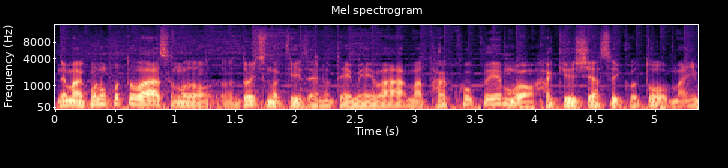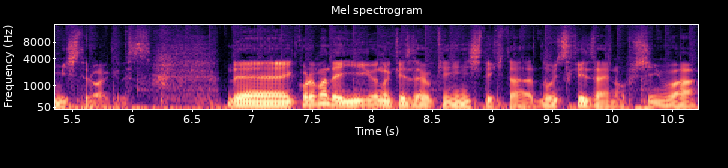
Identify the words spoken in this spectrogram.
でまあ、このことはそのドイツの経済の低迷は、まあ、他国へも波及しやすいことをまあ意味しているわけです。でこれまで EU の経済を牽引してきたドイツ経済の不振は、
